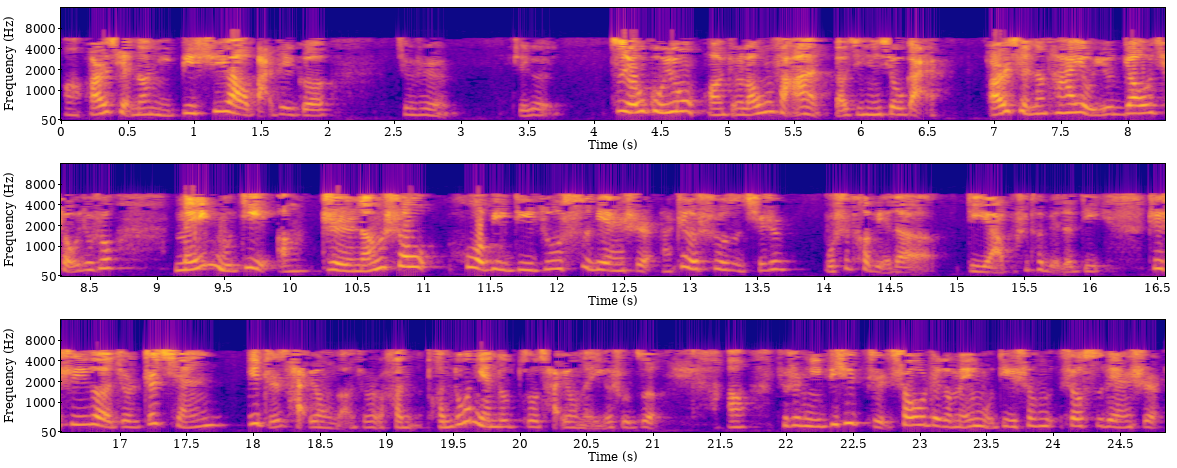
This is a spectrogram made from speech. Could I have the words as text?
啊，而且呢，你必须要把这个。”就是这个自由雇佣啊，这个劳工法案要进行修改，而且呢，他还有一个要求，就是说每亩地啊只能收货币地租四便士啊，这个数字其实不是特别的低啊，不是特别的低。这是一个就是之前一直采用的，就是很很多年都都采用的一个数字啊，就是你必须只收这个每亩地收收四便士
